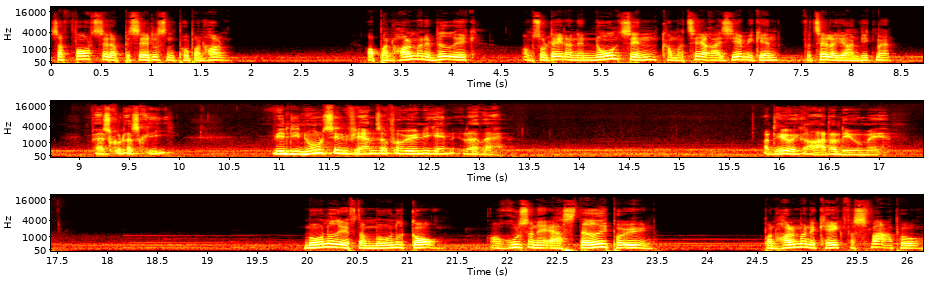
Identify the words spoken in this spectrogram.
så fortsætter besættelsen på Bornholm. Og Bornholmerne ved ikke, om soldaterne nogensinde kommer til at rejse hjem igen, fortæller Jørgen Wigman. Hvad skulle der ske? Vil de nogensinde fjerne sig fra øen igen, eller hvad? Og det er jo ikke rart at leve med. Måned efter måned går, og russerne er stadig på øen. Bornholmerne kan ikke få svar på,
